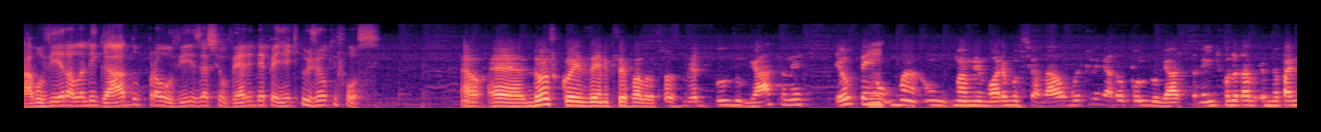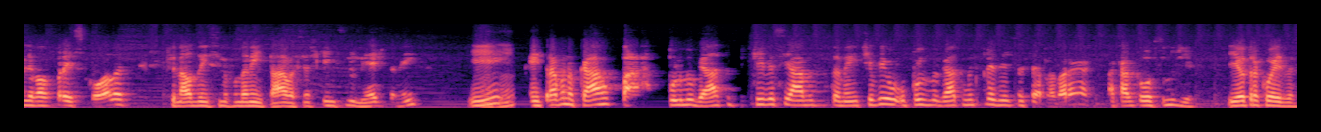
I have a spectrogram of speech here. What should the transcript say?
tava o Vieira lá ligado para ouvir Zé Silvério, independente do jogo que fosse. É, duas coisas aí no que você falou. Você falou primeiro do pulo do gato, né? Eu tenho hum. uma, uma memória emocional muito ligada ao pulo do gato também, de quando eu tava, meu pai me levava para a escola, final do ensino fundamental, assim, acho que ensino médio também, e uhum. entrava no carro, pá, pulo do gato. Tive esse hábito também, tive o, o pulo do gato muito presente nessa época. Agora acaba que eu ouço no dia. E outra coisa,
